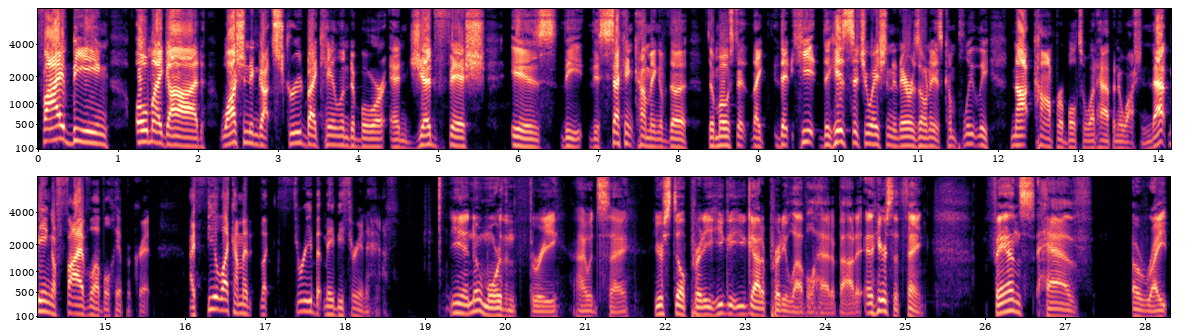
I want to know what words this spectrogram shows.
five being, oh my God, Washington got screwed by Kalen DeBoer and Jedd Fisch is the the second coming of the the most like that he the, his situation in Arizona is completely not comparable to what happened in Washington. That being a five level hypocrite, I feel like I'm at like three, but maybe three and a half. Yeah, no more than three, I would say. You're still pretty. You you got a pretty level head about it. And here's the thing: fans have a right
